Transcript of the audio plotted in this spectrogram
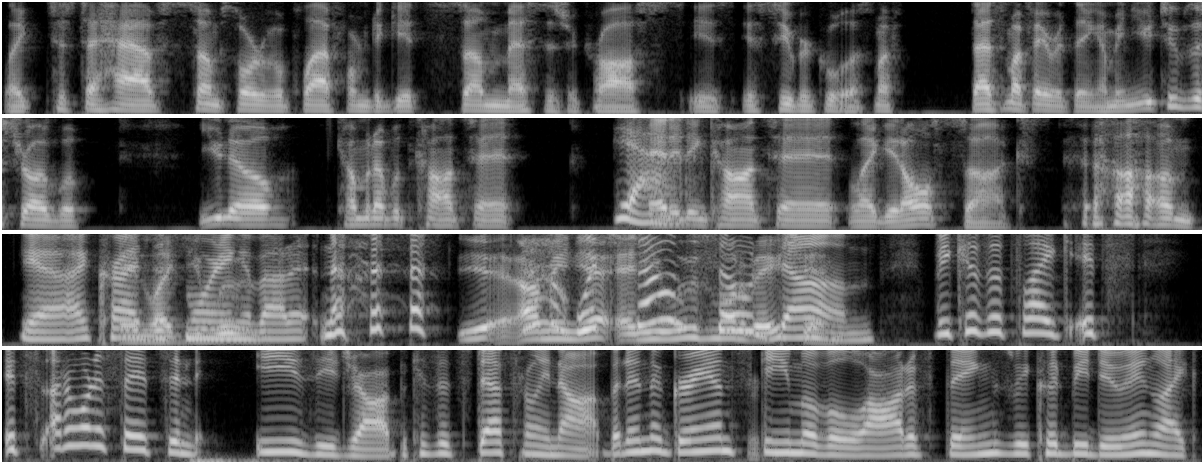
like just to have some sort of a platform to get some message across is, is super cool. That's my, that's my favorite thing. I mean, YouTube's a struggle, you know, coming up with content, Yeah. editing content, like it all sucks. um, Yeah, I cried this like, you morning lose- about it. yeah, I mean, Which yeah, you sounds lose so motivation. dumb because it's like it's it's I don't want to say it's an easy job because it's definitely not, but in the grand scheme of a lot of things we could be doing, like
